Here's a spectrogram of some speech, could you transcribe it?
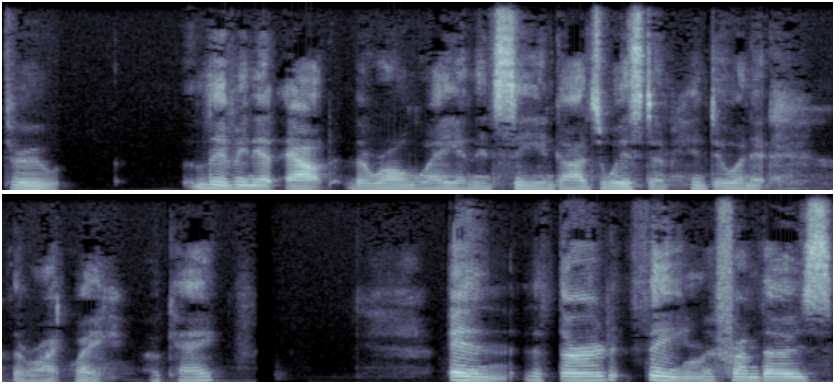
through living it out the wrong way and then seeing God's wisdom in doing it the right way. Okay? And the third theme from those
